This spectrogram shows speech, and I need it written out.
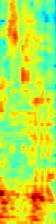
Let the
